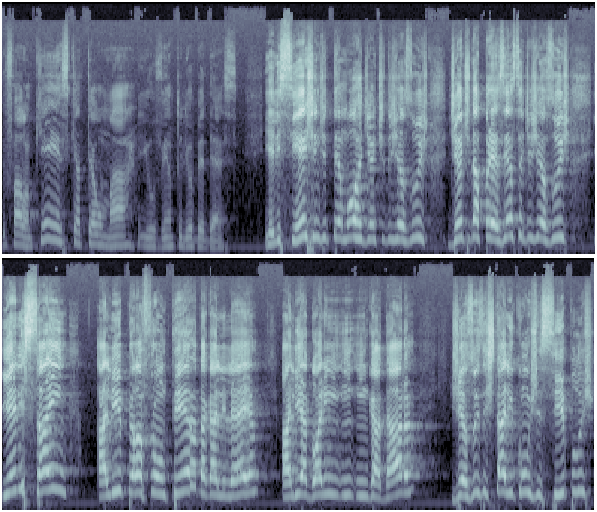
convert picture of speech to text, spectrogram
e falam: Quem é esse que até o mar e o vento lhe obedece? E eles se enchem de temor diante de Jesus, diante da presença de Jesus, e eles saem ali pela fronteira da Galiléia, ali agora em, em, em Gadara. Jesus está ali com os discípulos,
